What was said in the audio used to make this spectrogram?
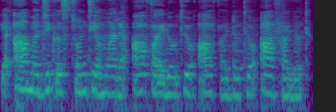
કે આ મેજિકલ સ્ટોનથી અમારે આ ફાયદો થયો, આ ફાયદો થયો, આ ફાયદો થયો.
